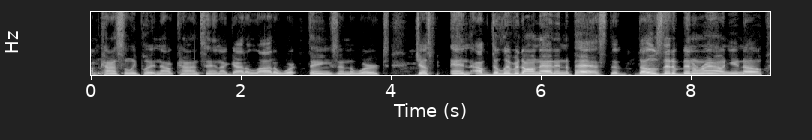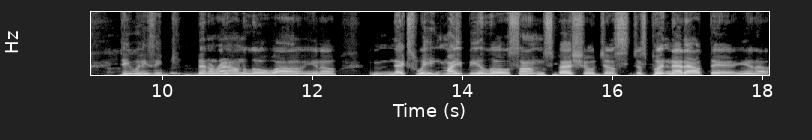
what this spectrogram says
I'm constantly putting out content. I got a lot of work things in the works. Just and I've delivered on that in the past. The those that have been around, you know, D Weezy been around a little while, you know. Next week might be a little something special. Just just putting that out there, you know.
